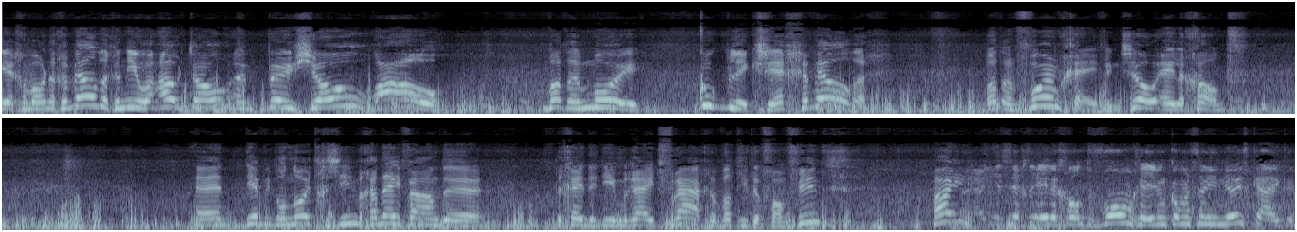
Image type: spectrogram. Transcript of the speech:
Hier gewoon een geweldige nieuwe auto, een Peugeot. Wauw, wat een mooi koekblik zeg, geweldig. Wat een vormgeving, zo elegant. En die heb ik nog nooit gezien. We gaan even aan de, degene die hem rijdt vragen wat hij ervan vindt. Hi. Ja, je zegt elegante vormgeving, kom eens naar die neus kijken.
